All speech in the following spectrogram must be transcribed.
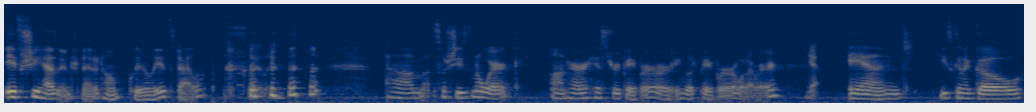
if she has internet at home, clearly it's dial up. Clearly. um, so she's gonna work on her history paper or English paper or whatever. Yeah. And he's gonna go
